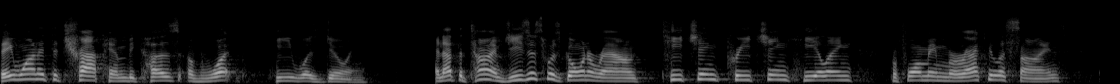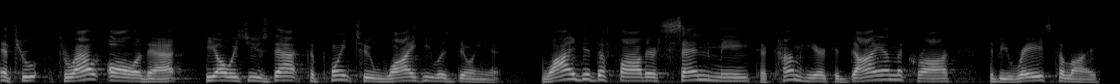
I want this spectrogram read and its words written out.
They wanted to trap him because of what he was doing. And at the time, Jesus was going around teaching, preaching, healing, performing miraculous signs. And through, throughout all of that, he always used that to point to why he was doing it. Why did the Father send me to come here to die on the cross, to be raised to life?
